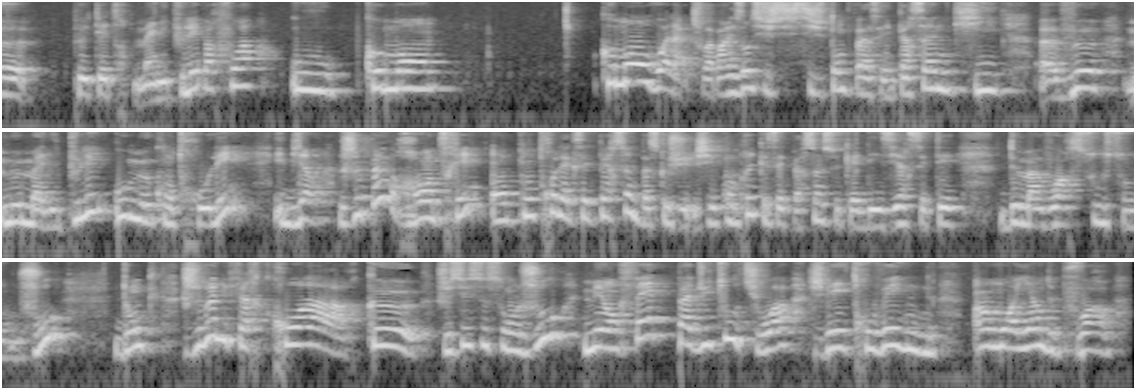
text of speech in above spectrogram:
euh, peut-être manipuler parfois ou comment comment, voilà, tu vois, par exemple, si je, tombe face à une personne qui euh, veut me manipuler ou me contrôler, eh bien, je peux rentrer en contrôle avec cette personne parce que j'ai compris que cette personne, ce qu'elle désire, c'était de m'avoir sous son joug. Donc, je vais lui faire croire que je suis sous son joug, mais en fait, pas du tout, tu vois. Je vais trouver un moyen de pouvoir,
